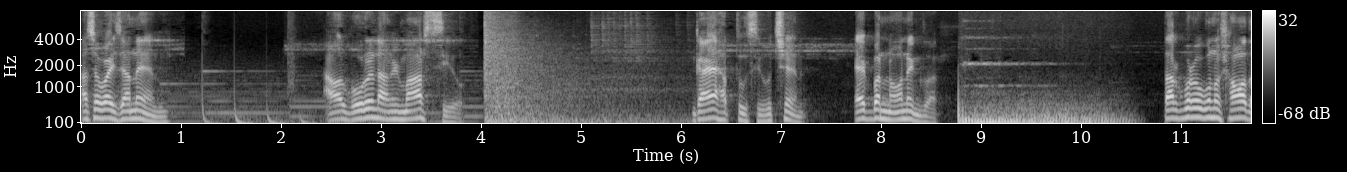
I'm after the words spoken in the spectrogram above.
আচ্ছা ভাই, জানেন, আমার বউরে না আমি মারছিও। গায়ে হাত তুলছি, বুঝছেন? একবার না, অনেকবার। তারপরেও কোনো সমাধান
